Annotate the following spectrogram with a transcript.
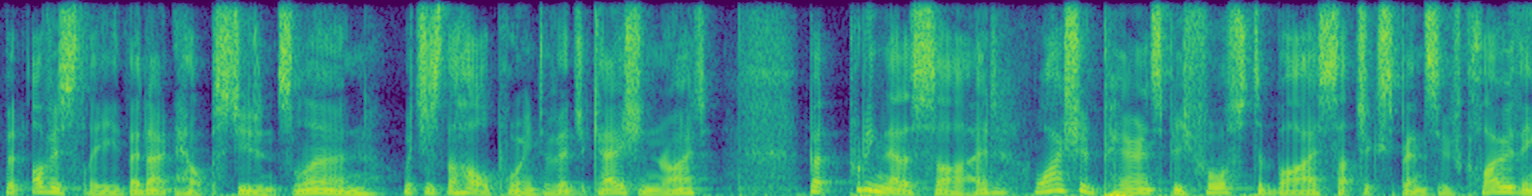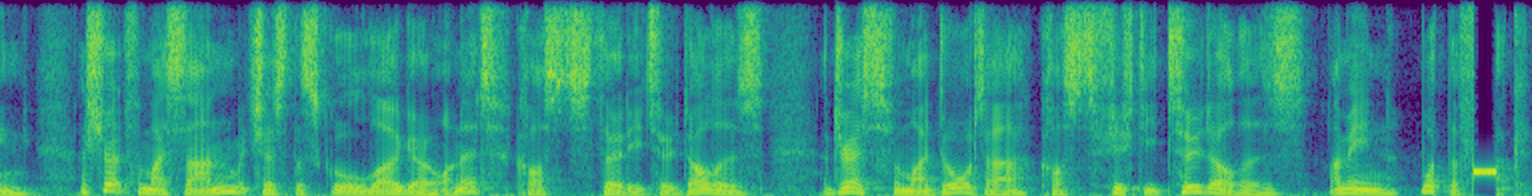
but obviously they don't help students learn, which is the whole point of education, right? But putting that aside, why should parents be forced to buy such expensive clothing? A shirt for my son, which has the school logo on it, costs $32. A dress for my daughter costs $52. I mean, what the fuck?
